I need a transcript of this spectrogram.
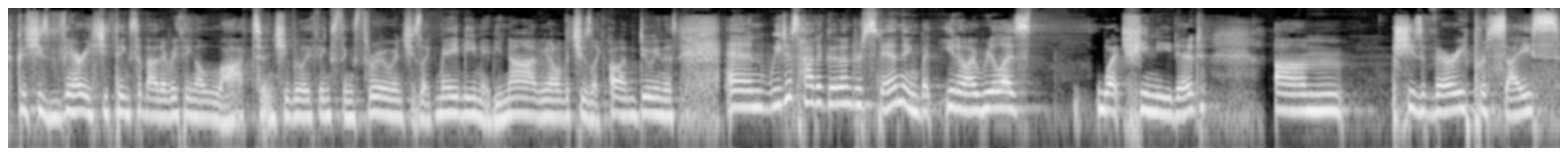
Because she's very she thinks about everything a lot. And she really thinks things through. And she's like maybe maybe not you know but she was like oh i'm doing this. And we just had a good understanding. But you know i realized what she needed. Um, she's a very precise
